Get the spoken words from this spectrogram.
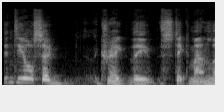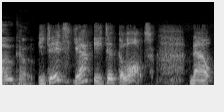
Didn't he also create the Stickman logo? He did, yeah, he did the lot. Now,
